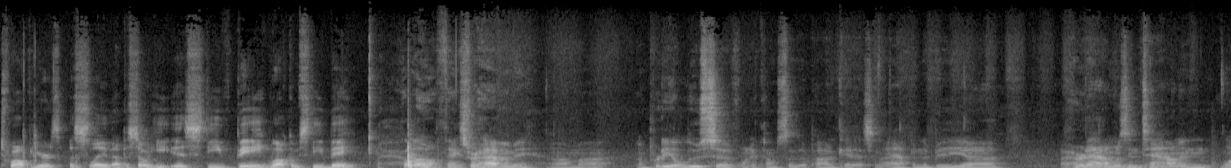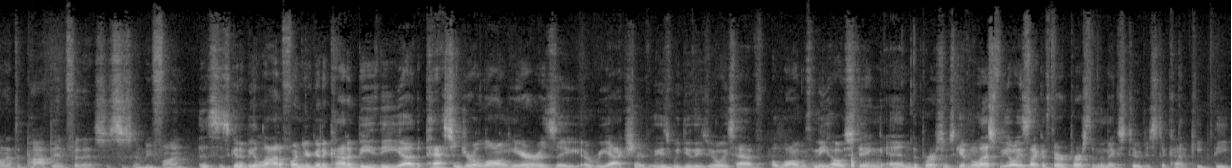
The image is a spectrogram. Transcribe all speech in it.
12 Years a Slave episode. He is Steve B. Welcome, Steve B. Hello, thanks for having me. I'm uh, I'm pretty elusive when it comes to the podcast, and I happen to be. Uh, I heard Adam was in town and wanted to pop in for this. This is gonna be fun. This is going to be a lot of fun. You're going to kind of be the uh, the passenger along here as a, a reactionary for these. We do these. We always have along with me hosting and the person who's giving the list. We always like a third person in the mix too, just to kind of keep the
